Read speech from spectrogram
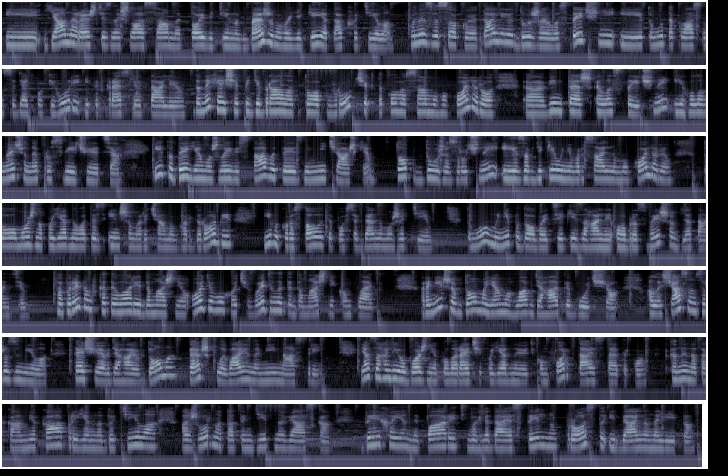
І я нарешті знайшла саме той відтінок бежевого, який я так хотіла. Вони з високою талією, дуже еластичні і тому так класно сидять по фігурі і підкреслюють талію. До них я ще підібрала топ в рубчик такого самого кольору. Е, Він теж еластичний і головне, що не просвічується. І туди є можливість ставити знімні чашки. Топ дуже зручний і завдяки універсальному кольору то можна поєднувати з іншими речами в гардеробі і використовувати в повсякденному житті. Тому мені подобається, який загальний образ вийшов для танців. Фаворитом в категорії домашнього одягу хочу виділити домашній комплект. Раніше вдома я могла вдягати будь-що, але з часом зрозуміла, те, що я вдягаю вдома, теж впливає на мій настрій. Я взагалі обожнюю, коли речі поєднують комфорт та естетику. Тканина така м'яка, приємна до тіла, ажурна та тендітна в'язка. Дихає, не парить, виглядає стильно, просто ідеально на літо.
